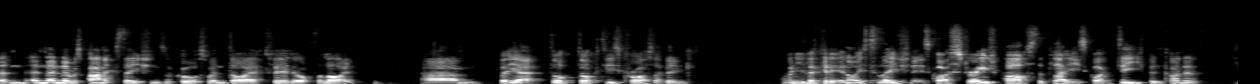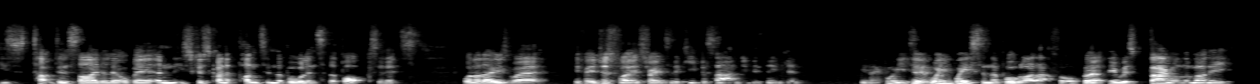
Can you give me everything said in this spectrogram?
and, and then there was panic stations, of course, when Dier cleared it off the line. Um, but yeah, Do- Doherty's cross, I think, when you look at it in isolation, it's quite a strange pass to play. He's quite deep and kind of he's tucked inside a little bit, and he's just kind of punting the ball into the box, and it's one of those where if it had just floated straight to the keeper's hand, you'd be thinking, you know, what are you doing? What are you wasting the ball like that for? But it was bang on the money.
